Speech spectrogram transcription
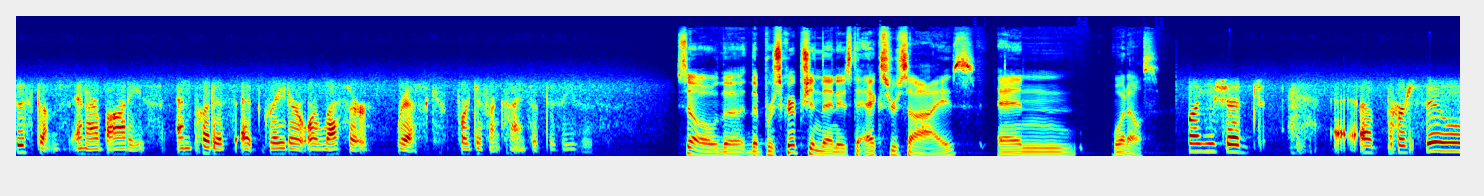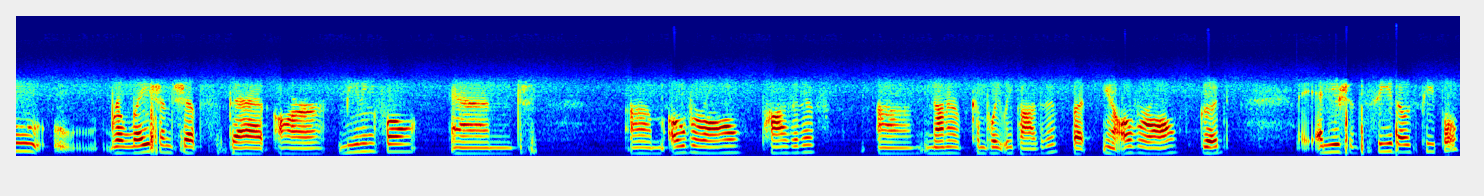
systems in our bodies and put us at greater or lesser risk for different kinds of diseases. So the the prescription then is to exercise and what else? Well, you should uh, pursue relationships that are meaningful and um, overall positive. Uh, none are completely positive, but you know overall good. And you should see those people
